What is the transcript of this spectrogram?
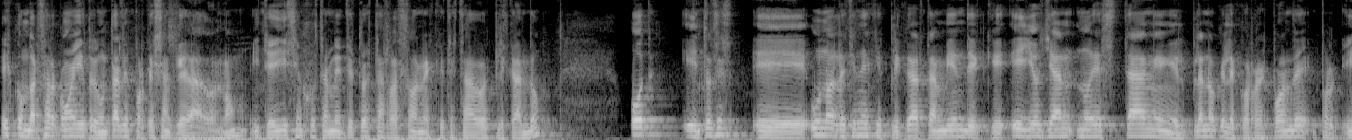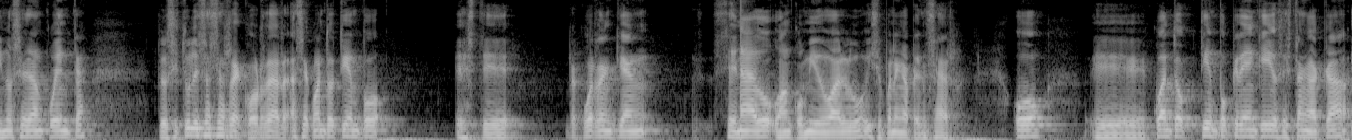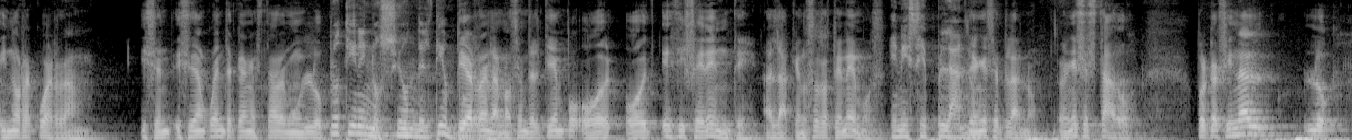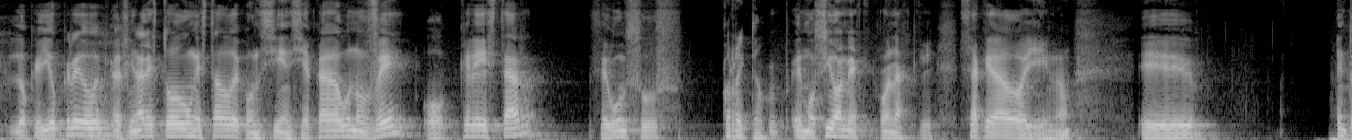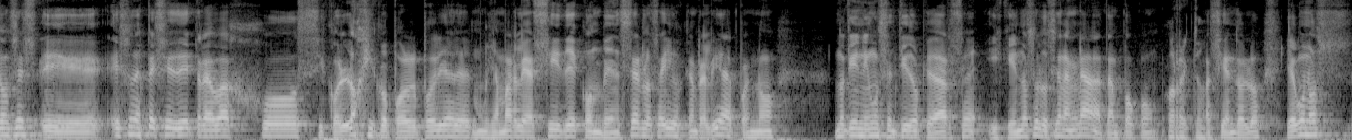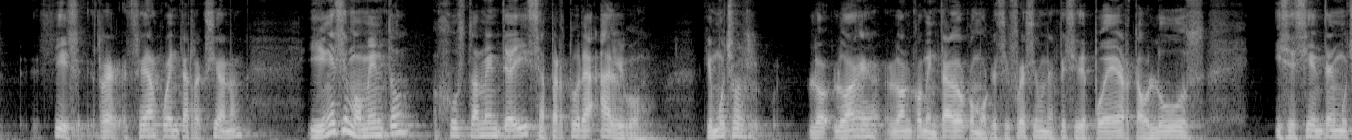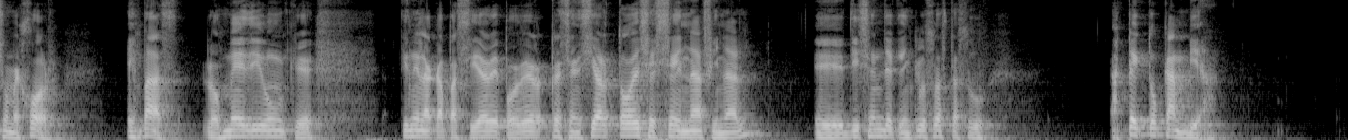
es conversar con ellos y preguntarles por qué se han quedado, ¿no? Y te dicen justamente todas estas razones que te he estado explicando. O- entonces eh, uno les tiene que explicar también de que ellos ya no están en el plano que les corresponde por- y no se dan cuenta, pero si tú les haces recordar hace cuánto tiempo este, recuerdan que han cenado o han comido algo y se ponen a pensar, o eh, cuánto tiempo creen que ellos están acá y no recuerdan, y se, y se dan cuenta que han estado en un loop No tienen noción del tiempo. pierden la noción del tiempo o, o es diferente a la que nosotros tenemos En ese plano. en ese plano, o en ese estado. Porque al final, lo, lo que yo creo, al final es todo un estado de conciencia. Cada uno ve o cree estar según sus Correcto. emociones con las que se ha quedado allí, ¿no? Eh, entonces, eh, es una especie de trabajo psicológico, por- podríamos llamarle así, de convencerlos a ellos que en realidad pues no, no tiene ningún sentido quedarse y que no solucionan nada tampoco Correcto. haciéndolo. Y algunos sí se re- se dan cuenta, reaccionan. Y en ese momento, justamente ahí se apertura algo, que muchos lo, lo han, lo han comentado como que si fuese una especie de puerta o luz, y se sienten mucho mejor. Es más, los medium que tienen la capacidad de poder presenciar toda esa escena final, eh, dicen de que incluso hasta su aspecto cambia.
